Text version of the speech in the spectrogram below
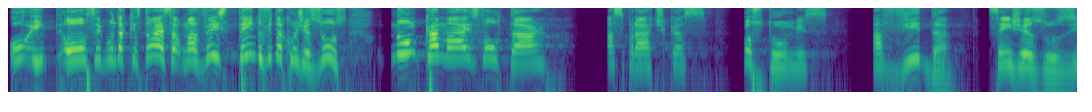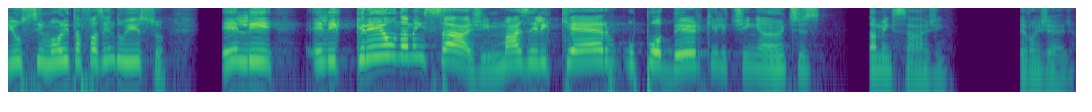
Ou, ou segunda questão é essa: uma vez tendo vida com Jesus, nunca mais voltar às práticas, costumes, a vida sem Jesus. E o Simão está fazendo isso. Ele, ele creu na mensagem, mas ele quer o poder que ele tinha antes da mensagem do Evangelho.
